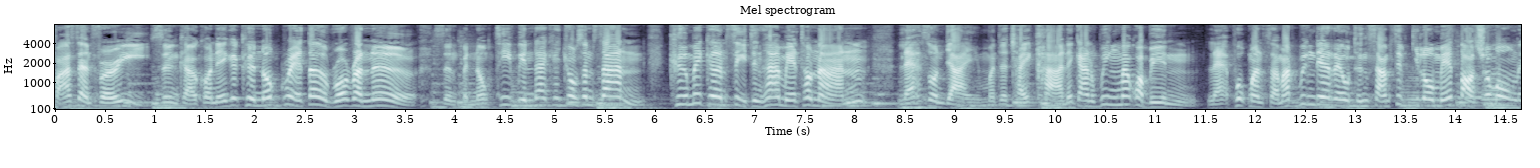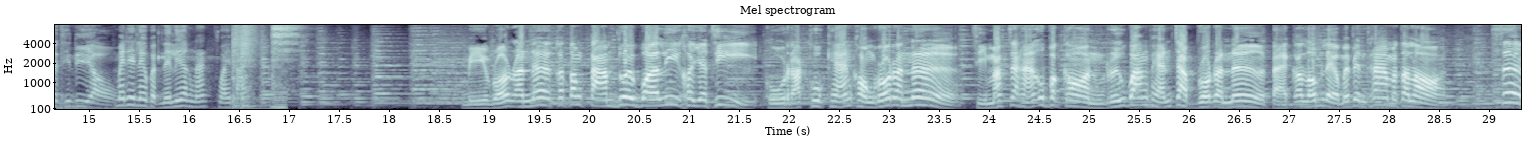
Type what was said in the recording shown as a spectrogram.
Fast and Furious ซึ่งเขาคนนี้ก็คือนก Greater Road Runner ซึ่งเป็นนกที่บินได้แค่ช่วงสั้นๆ คือไม่เกิน 4-5 เมตรเท่านั้น และส่วนใหญ่มันจะใช้ขาในการวิ่งมากกว่าบิน และพวกมันสามารถวิ่งได้เร็วถึง 30 กิโลเมตรต่อชั่วโมงเลยทีเดียว ไม่ได้เร็วแบบในเรื่องนะไวไป มีโรถรันเนอร์ก็ต้องตามด้วยวอลลี่คอยตี้คู่รักคู่แค้นของโรถรันเนอร์ที่มักจะหาอุปกรณ์หรือวางแผนจับโรถรันเนอร์แต่ก็ล้มเหลวไม่เป็นท่ามาตลอด ซึ่ง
